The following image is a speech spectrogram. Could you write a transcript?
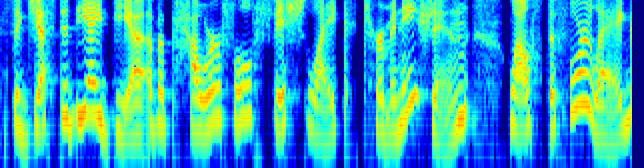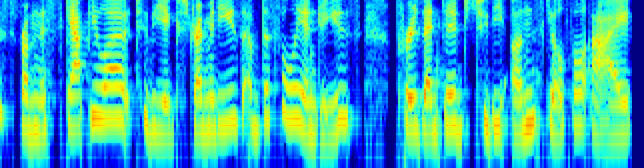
suggested the idea of a powerful fish like termination, whilst the forelegs, from the scapula to the extremities of the phalanges, presented to the unskillful eye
